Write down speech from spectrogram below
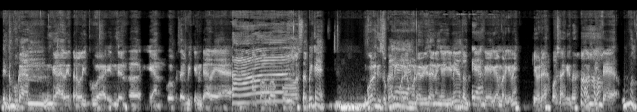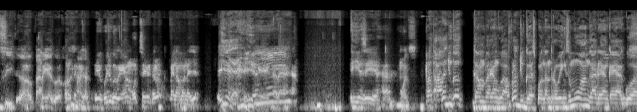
itu bukan nggak literally gue in general yang gue bisa bikin karya apa gue post tapi kayak gue lagi suka nih Ah. Iya, iya. model-model desain yang kayak gini atau kayak Iya. kayak gambar gini ya udah post aja gitu tapi kayak mood sih kalau karya gue kalau gimana kan Iya, gue juga kayak mood sih udahlah main aman aja. iya iya karya Iya sih ya. mood Rata-rata juga gambar yang gue upload juga spontan drawing semua, nggak ada yang kayak gue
